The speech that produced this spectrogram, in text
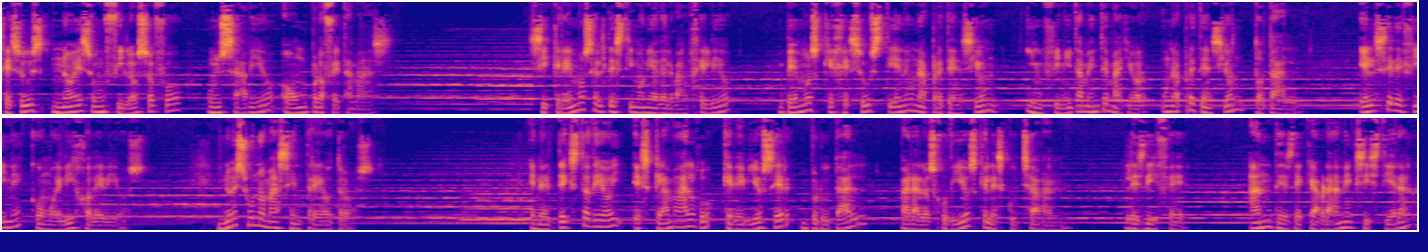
Jesús no es un filósofo, un sabio o un profeta más. Si creemos el testimonio del Evangelio, vemos que Jesús tiene una pretensión infinitamente mayor, una pretensión total. Él se define como el Hijo de Dios. No es uno más entre otros. En el texto de hoy exclama algo que debió ser brutal para los judíos que le escuchaban. Les dice, antes de que Abraham existiera,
